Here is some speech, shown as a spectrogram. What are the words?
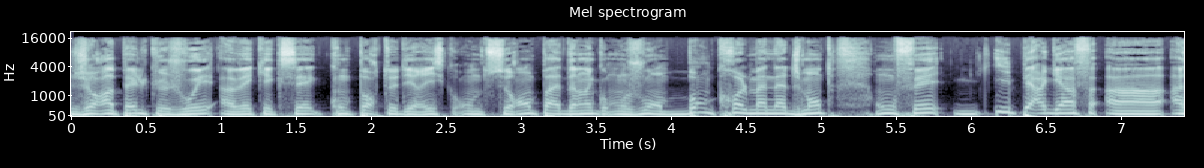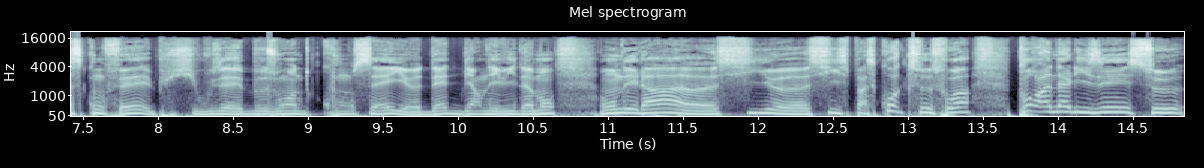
Je rappelle que jouer avec excès comporte des risques. On ne se rend pas dingue. On joue en bankroll management. On fait hyper gaffe à ce qu'on fait. Et puis, si vous avez besoin de conseils, euh, d'aide bien évidemment. On est là euh, si euh, s'il se passe quoi que ce soit pour analyser ce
